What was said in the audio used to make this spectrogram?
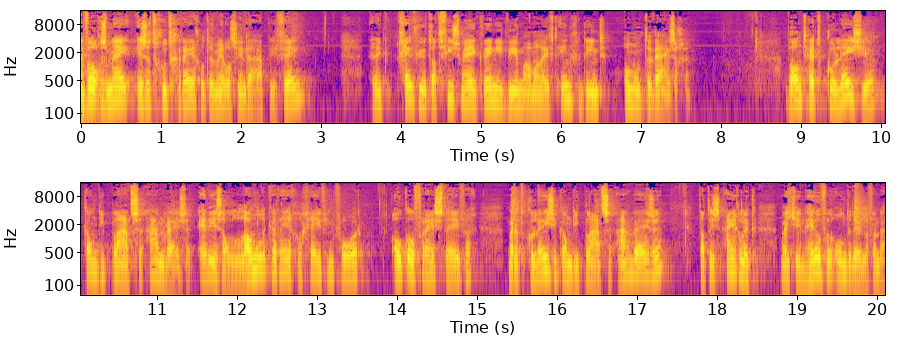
En volgens mij is het goed geregeld inmiddels in de APV. En ik geef u het advies mee, ik weet niet wie hem allemaal heeft ingediend, om hem te wijzigen. Want het college kan die plaatsen aanwijzen. Er is al landelijke regelgeving voor, ook al vrij stevig. Maar het college kan die plaatsen aanwijzen. Dat is eigenlijk wat je in heel veel onderdelen van de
